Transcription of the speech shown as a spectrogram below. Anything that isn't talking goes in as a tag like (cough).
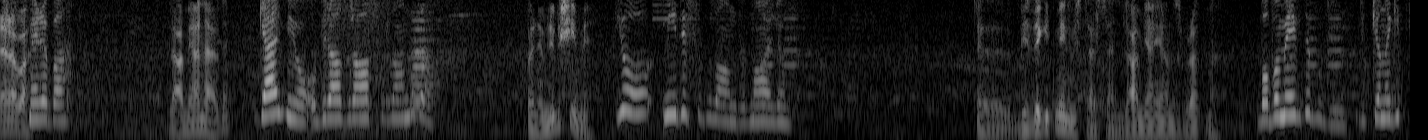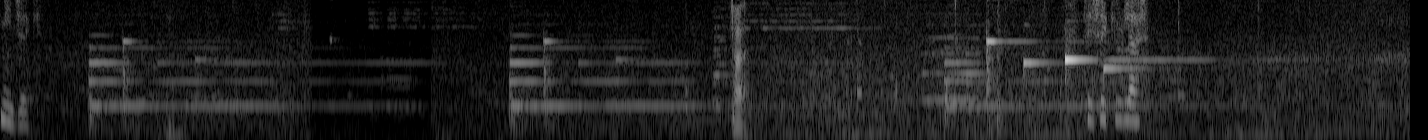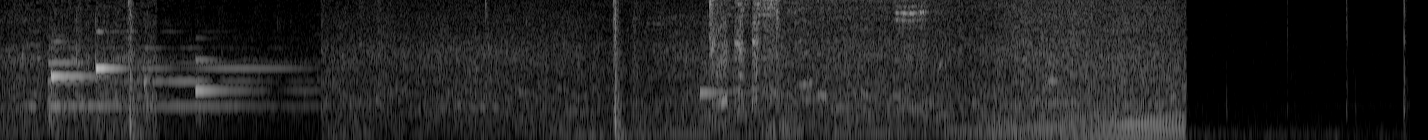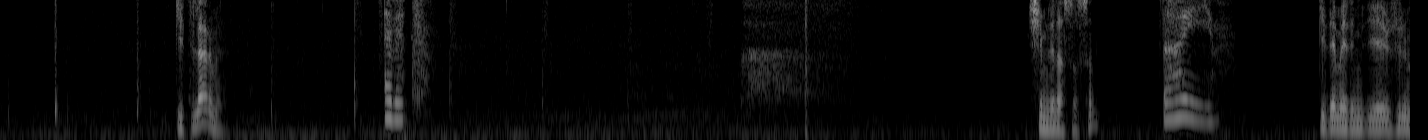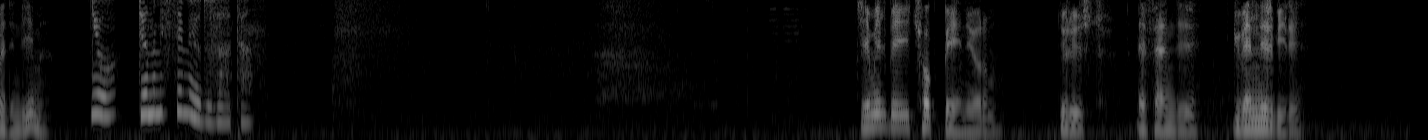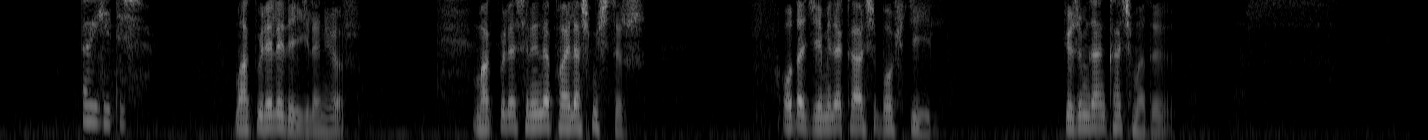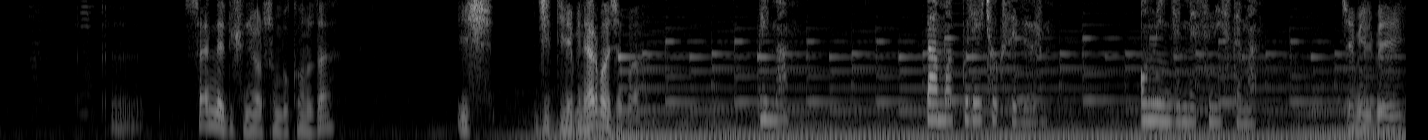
Merhaba. Merhaba. Lamia nerede? Gelmiyor. O biraz rahatsızlandı da. Önemli bir şey mi? Yo, midesi bulandı malum. Ee, biz de gitmeyelim istersen. Lamia'yı yalnız bırakma. Babam evde bugün. Dükkana gitmeyecek. Ha, Teşekkürler. Gittiler mi? Evet. Şimdi nasılsın? Daha iyiyim. Gidemedim diye üzülmedin değil mi? Yo canım istemiyordu zaten. Cemil Bey'i çok beğeniyorum. Dürüst, efendi, güvenilir biri. Öyledir. Makbule'yle de ilgileniyor. Makbule seninle paylaşmıştır. O da Cemil'e karşı boş değil. Gözümden kaçmadı. Ee, sen ne düşünüyorsun bu konuda? İş ciddiye biner mi acaba? Bilmem. Ben Makbule'yi çok seviyorum. Onun incinmesini istemem. Cemil Bey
